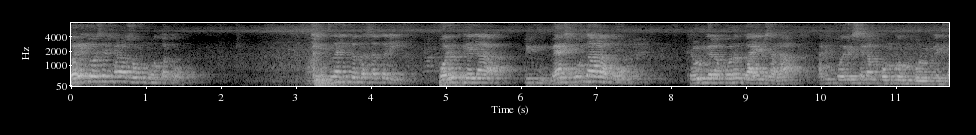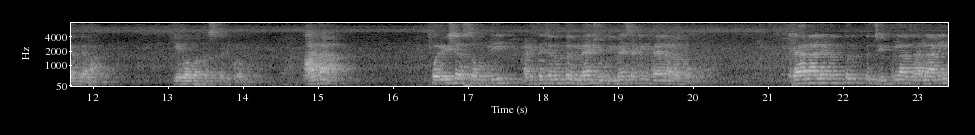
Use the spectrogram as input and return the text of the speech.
बरेच वर्ष शाळा सोडून होता तो. घेतला इथं कसा तरी परत गेला टीम मॅच पुरता आला तो खेळून गेला परत गायब झाला आणि परीक्षेला फोन करून बोलून घेतला त्याला. हे बाबा कसं तरी करू. आला. परीक्षा संपली आणि त्याच्यानंतर मॅच होती. मॅचसाठी खेळायला आला तो. खेळायला आल्यानंतर जिंकला झाला आणि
